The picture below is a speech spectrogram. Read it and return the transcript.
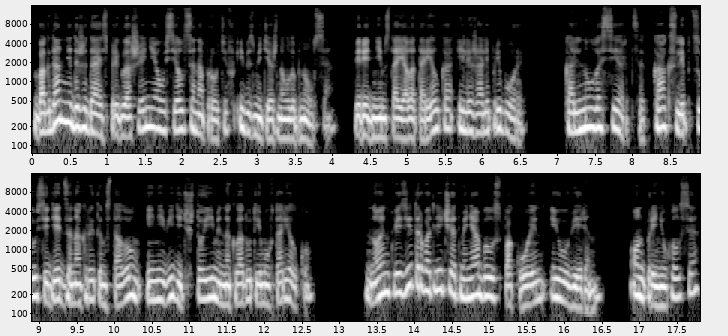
Богдан, не дожидаясь приглашения, уселся напротив и безмятежно улыбнулся. Перед ним стояла тарелка и лежали приборы. Кольнуло сердце, как слепцу сидеть за накрытым столом и не видеть, что именно кладут ему в тарелку. Но инквизитор, в отличие от меня, был спокоен и уверен. Он принюхался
